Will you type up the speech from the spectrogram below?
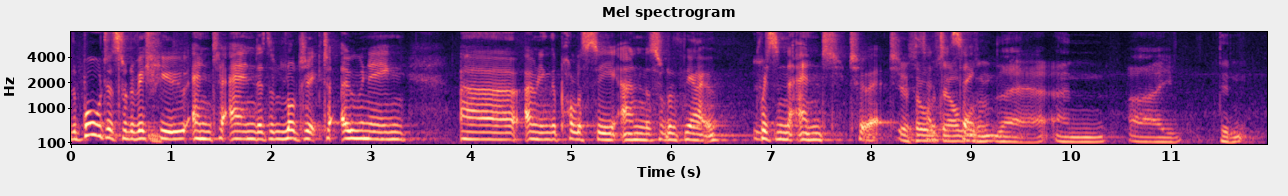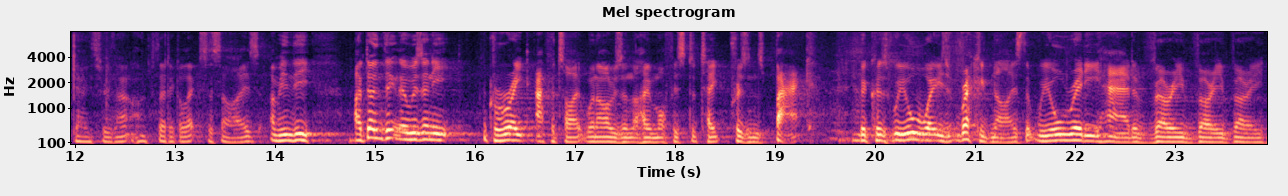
the border sort of issue end to end, there's a logic to owning, uh, owning the policy and the sort of, you know, prison end to it? Yes, obviously I wasn't there and I didn't go through that hypothetical exercise. I mean, the, I don't think there was any great appetite when I was in the Home Office to take prisons back because we always recognised that we already had a very, very, very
